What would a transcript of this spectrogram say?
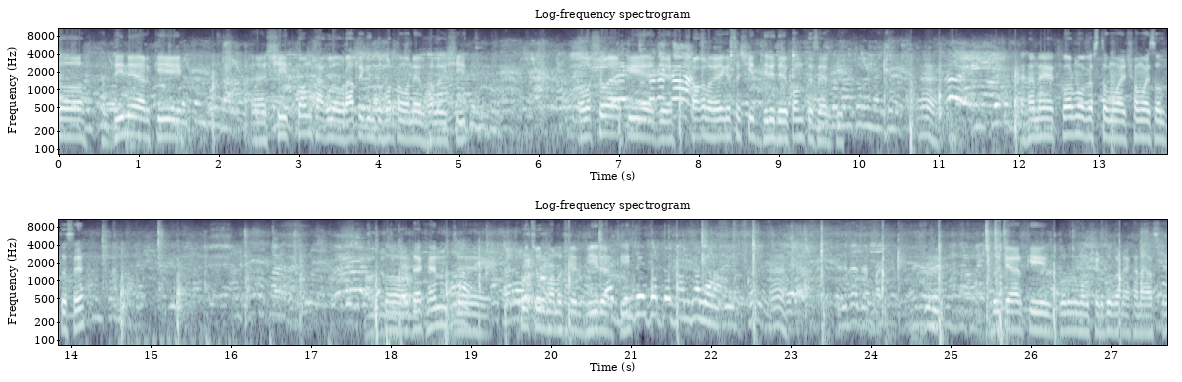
তো দিনে আর কি শীত কম থাকলেও রাতে কিন্তু বর্তমানে ভালোই শীত। অবশ্য আর কি যে সকাল হয়ে গেছে, শীত ধীরে ধীরে কমতেছে আর কি। হ্যাঁ এখানে কর্মব্যস্তময় সময় চলতেছে। তো দেখেন যে প্রচুর মানুষের ভিড় আর কি। হ্যাঁ দুইটা আর কি গরুর মাংসের দোকান এখানে আছে।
